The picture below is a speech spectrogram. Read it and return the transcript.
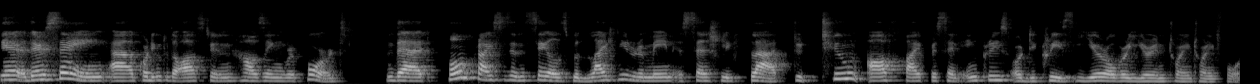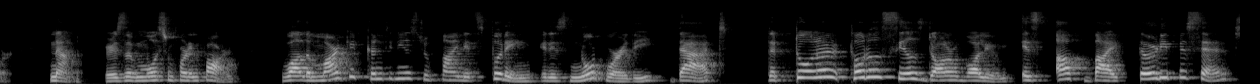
They're, they're saying, uh, according to the Austin Housing Report, that home prices and sales will likely remain essentially flat to tune off 5% increase or decrease year over year in 2024. Now, here's the most important part. While the market continues to find its footing, it is noteworthy that the total, total sales dollar volume is up by 30%.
